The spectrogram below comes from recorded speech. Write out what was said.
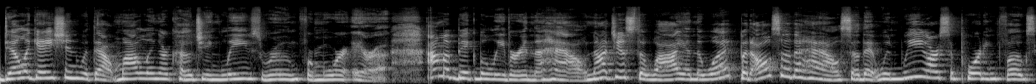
delegation without modeling or coaching leaves room for more error. I'm a big believer in the how, not just the why and the what, but also the how, so that when we are supporting folks,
